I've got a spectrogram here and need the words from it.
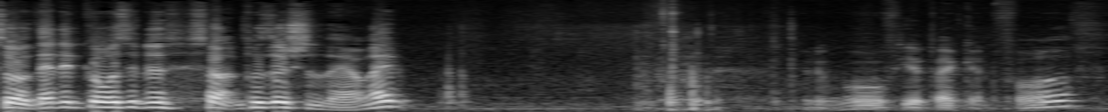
So then it goes in a certain position there, right? Move here back and forth.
